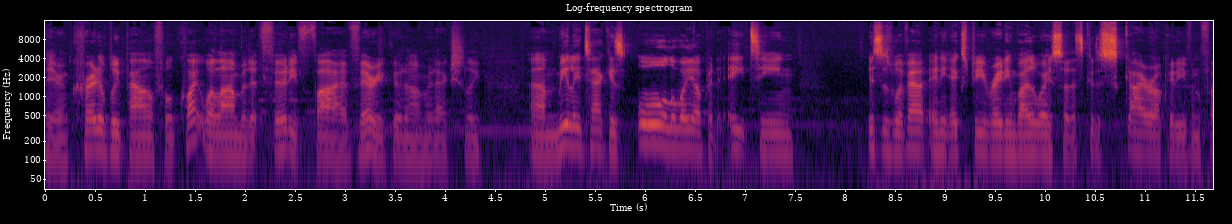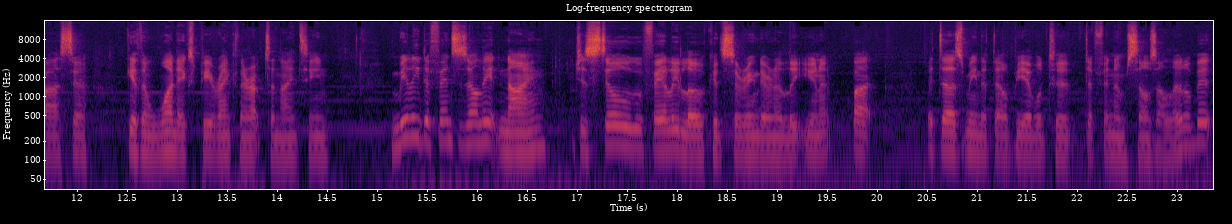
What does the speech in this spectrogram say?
They're incredibly powerful, quite well armored at 35, very good armored actually. Um, melee attack is all the way up at 18. This is without any XP rating by the way, so that's going to skyrocket even faster. Give them 1 XP rank and they're up to 19. Melee defense is only at 9, which is still fairly low considering they're an elite unit, but it does mean that they'll be able to defend themselves a little bit.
